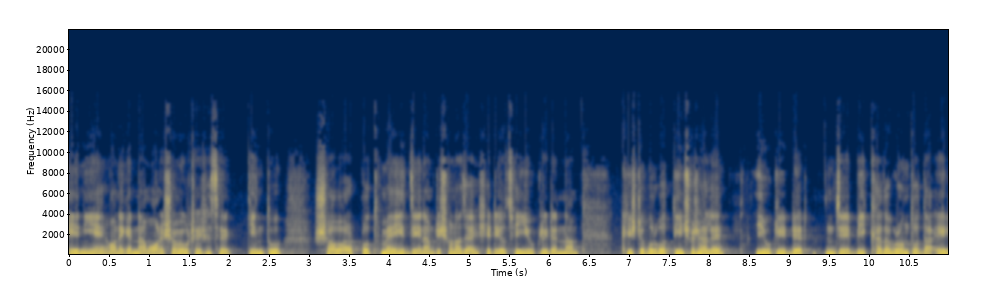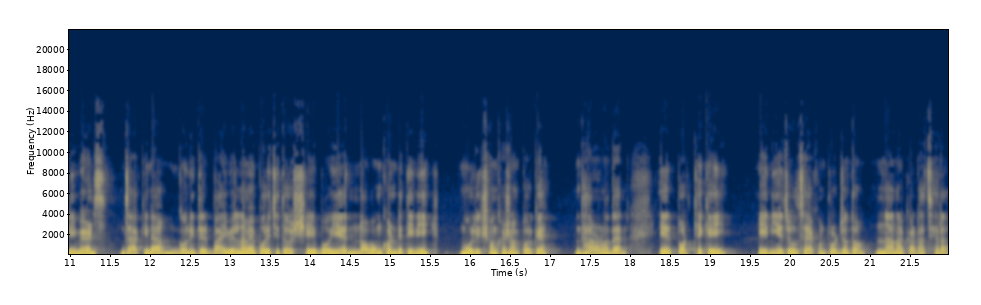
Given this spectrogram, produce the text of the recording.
এ নিয়ে অনেকের নাম অনেক সময় উঠে এসেছে। কিন্তু সবার প্রথমেই যে নামটি শোনা যায় সেটি হচ্ছে ইউক্লিডের নাম। খ্রিস্টপূর্ব তিনশো সালে ইউক্লিডের যে বিখ্যাত গ্রন্থ দ্য এলিমেন্টস, যা কিনা গণিতের বাইবেল নামে পরিচিত সেই বইয়ের নবম খণ্ডে তিনি মৌলিক সংখ্যা সম্পর্কে ধারণা দেন। এরপর থেকেই এ নিয়ে চলছে এখন পর্যন্ত নানা কাটাছেড়া।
